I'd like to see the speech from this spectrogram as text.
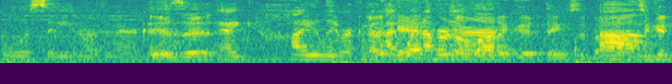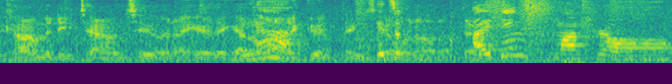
coolest city in North America. Is it? I highly recommend. I Okay, went I've up heard there, a lot of good things about it. It's a um, good comedy town too, and I hear they got a lot of good things It's a- going on up there. I think Montreal,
